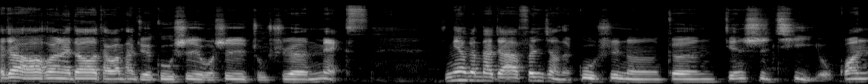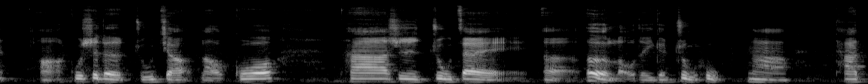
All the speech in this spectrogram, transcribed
大家好，欢迎来到台湾判决故事，我是主持人 Max。今天要跟大家分享的故事呢，跟监视器有关啊。故事的主角老郭，他是住在呃二楼的一个住户，那他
